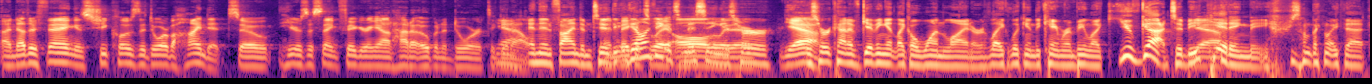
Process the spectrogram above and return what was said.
another thing is she closed the door behind it. So here's this thing figuring out how to open a door to get out. and then find him too. The, the only thing it's missing is there. her. Yeah. is her kind of giving it like a one-liner, like looking at the camera and being like, "You've got to be Yeah. kidding me," or something like that.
